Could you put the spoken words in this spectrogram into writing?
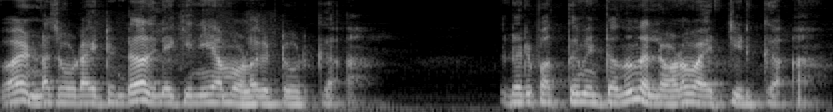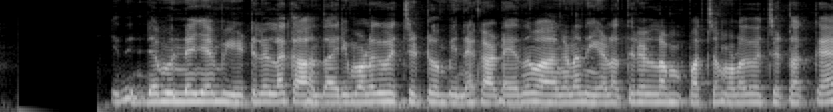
അപ്പോൾ എണ്ണ ചൂടായിട്ടുണ്ട്. അതിലേക്ക് ഇനി ആ മുളക് ഇട്ട് കൊടുക്കുക. എന്നിട്ടൊരു പത്ത് മിനിറ്റ് ഒന്ന് നല്ലോണം വഴറ്റിയെടുക്കുക. ഇതിന്റെ മുന്നേ ഞാൻ വീട്ടിലുള്ള കാന്താരി മുളക് വെച്ചിട്ടും പിന്നെ കടയിൽ നിന്ന് വാങ്ങണ നീളത്തിലുള്ള പച്ചമുളക് വെച്ചിട്ടൊക്കെ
